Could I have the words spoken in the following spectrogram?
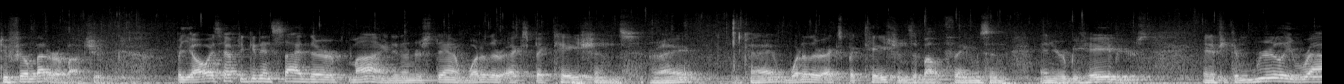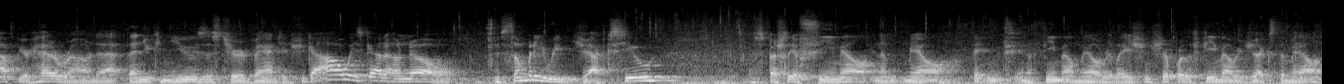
to feel better about you. But you always have to get inside their mind and understand what are their expectations, right? Okay? What are their expectations about things and, and your behaviors? And if you can really wrap your head around that, then you can use this to your advantage. You always got to know if somebody rejects you, especially a female in a male in a female male relationship where the female rejects the male,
